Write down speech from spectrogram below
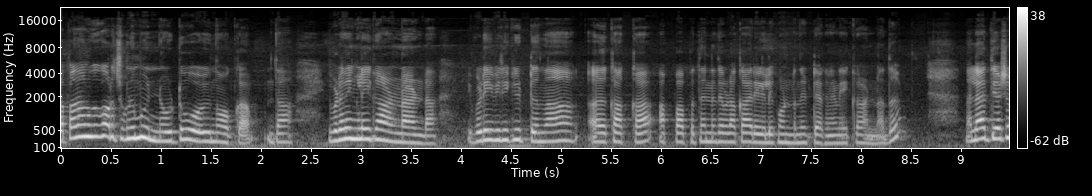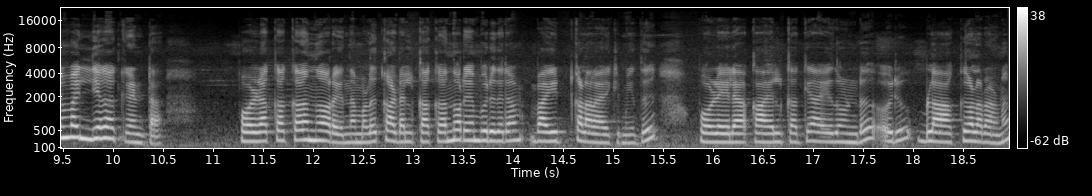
അപ്പോൾ നമുക്ക് കുറച്ചും കൂടി മുന്നോട്ട് പോയി നോക്കാം. ഇതാ ഇവിടെ നിങ്ങൾ ഈ കാണണ്ട ഇവിടെ ഇവർ കിട്ടുന്ന കക്ക അപ്പം അപ്പം തന്നെ ഇവിടെ കരയിൽ കൊണ്ടുവന്ന് ഇട്ടേക്കണേ ഈ കാണുന്നത്. നല്ല അത്യാവശ്യം വലിയ കക്കയാണ് കേട്ടോ. പുഴക്കക്ക എന്ന് പറയും. നമ്മൾ കടൽ കക്ക എന്ന് പറയുമ്പോൾ ഒരുതരം വൈറ്റ് കളറായിരിക്കും ഇത്. പുഴയില കായൽ കക്ക ആയതുകൊണ്ട് ഒരു ബ്ലാക്ക് കളറാണ്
